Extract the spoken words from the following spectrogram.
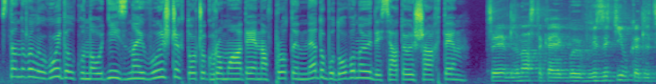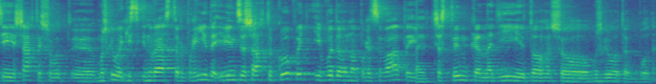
Встановили гойдалку на одній з найвищих точок громади навпроти недобудованої 10-ї шахти. Це для нас така якби візитівка для цієї шахти, що от, е, можливо якийсь інвестор приїде і він цю шахту купить і буде вона працювати. Частинка надії того, що можливо так буде.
